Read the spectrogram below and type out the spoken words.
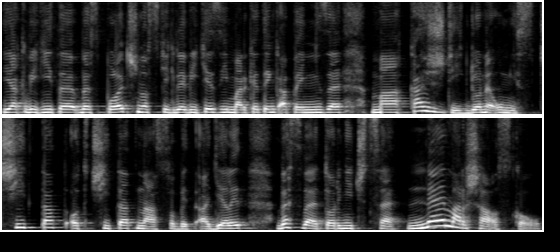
Jak vidíte, ve společnosti, kde vítězí marketing a peníze, má každý, kdo neumí sčítat, odčítat, násobit a dělit, ve své torničce ne maršálskou,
